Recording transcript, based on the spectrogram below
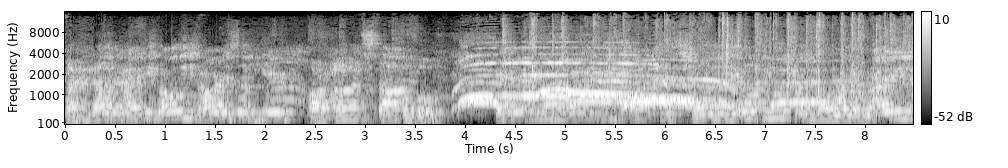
Another, I think all these artists up here are unstoppable. Every one of these artists show that they don't do it for the notoriety,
